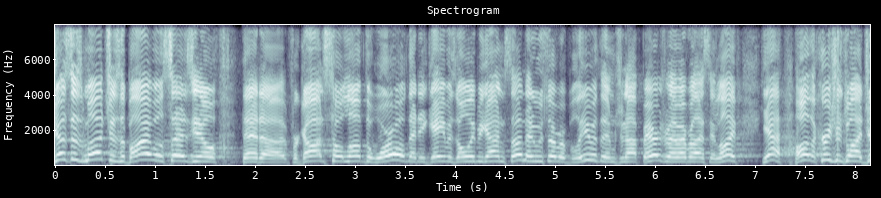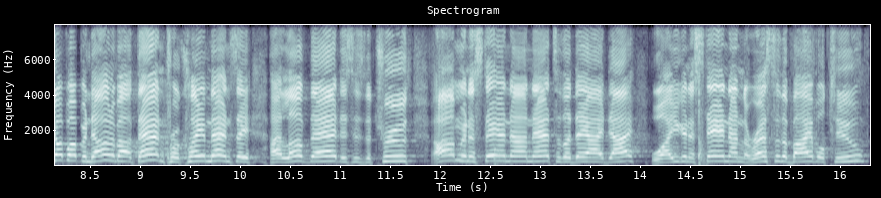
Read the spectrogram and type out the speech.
Just as much as the Bible says, you know, that uh, for God so loved the world that he gave his only begotten son, that whosoever believeth him should not perish but have everlasting life. Yeah, all the Christians want to jump up and down about that and proclaim that and say, I love that. This is the truth. I'm going to stand on that till the day I die. Well, are you going to stand on the rest of the Bible too?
